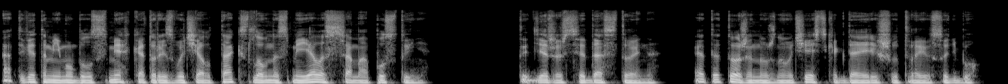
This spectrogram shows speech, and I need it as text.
Ответом ему был смех, который звучал так, словно смеялась сама пустыня. «Ты держишься достойно. Это тоже нужно учесть, когда я решу твою судьбу».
